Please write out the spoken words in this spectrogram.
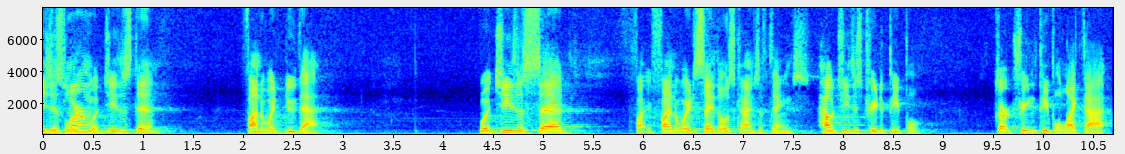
You just learn what Jesus did, find a way to do that. What Jesus said, find a way to say those kinds of things. How Jesus treated people, start treating people like that.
